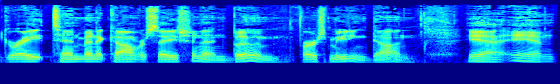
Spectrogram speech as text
great ten minute conversation, and boom, first meeting done. Yeah, and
